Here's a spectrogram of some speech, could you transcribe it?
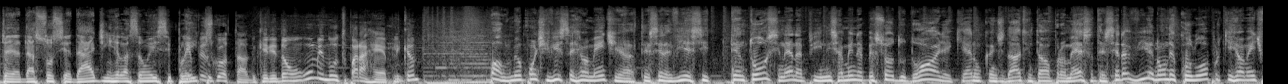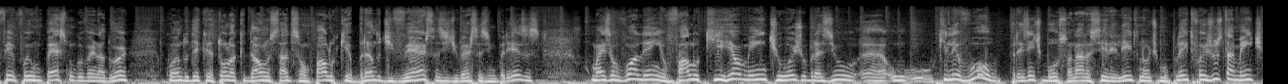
da, da, sociedade em relação a esse pleito. Tempo esgotado, queridão. Um minuto para a réplica. Paulo, meu ponto de vista, realmente a terceira via se tentou-se, né, na, inicialmente na pessoa do Dória, que era um candidato, então a promessa, a terceira via não decolou porque realmente foi, foi um péssimo governador quando decretou lockdown no estado de São Paulo, quebrando diversas e diversas empresas. Mas eu vou além, eu falo que realmente hoje o Brasil, eh, o, o, que levou o presidente Bolsonaro a ser eleito no último pleito foi justamente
